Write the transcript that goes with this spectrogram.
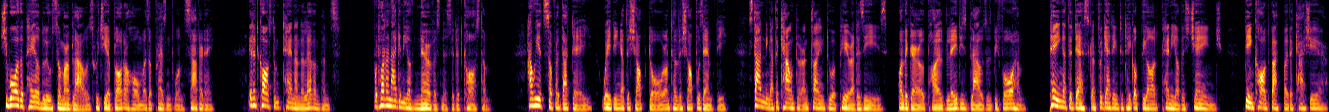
She wore the pale blue summer blouse which he had brought her home as a present one Saturday. It had cost him ten and elevenpence. But what an agony of nervousness it had cost him! How he had suffered that day, waiting at the shop door until the shop was empty, standing at the counter and trying to appear at his ease, while the girl piled ladies' blouses before him, paying at the desk and forgetting to take up the odd penny of his change, being called back by the cashier,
